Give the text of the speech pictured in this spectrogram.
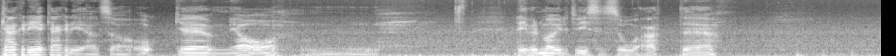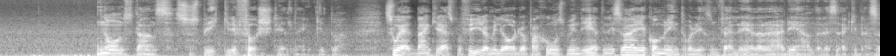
Kanske det, kanske det alltså. Och eh, ja. Det är väl möjligtvis så att eh, någonstans så spricker det först helt enkelt. Då. Swedbank krävs på 4 miljarder av Pensionsmyndigheten i Sverige kommer inte vara det som fäller hela det här. Det är alldeles säkert alltså.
